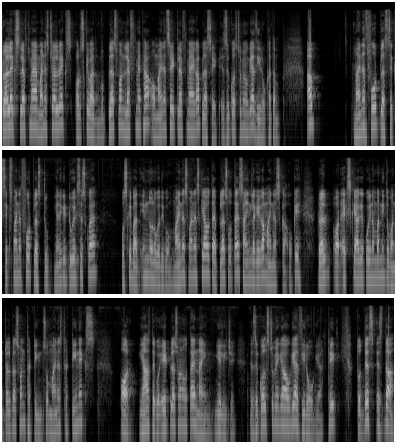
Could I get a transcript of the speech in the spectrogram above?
ट्वेल्व एक्स लेफ़्ट में आया माइनस ट्वेल्व एक्स और उसके बाद प्लस वन लेफ़्ट में था और माइनस एट लेफ़्ट में आएगा plus eight is equals to में हो गया ज़ीरो खत्म। अब minus four plus six six minus four plus two यानी कि टू एक्स स्क्वायर उसके बाद इन दोनों को देखो, माइनस माइनस क्या होता है? प्लस होता है, साइन लगेगा माइनस का, ओके? ट्वेल्व और एक्स के आगे कोई नंबर नहीं तो one, twelve plus one, thirteen, so minus thirteen x और यहाँ से देखो, एट प्लस वन होता है नाइन, ये लीजिए इज़ इक्वल्स टू में क्या हो गया? ज़ीरो हो गया, ठीक? तो this is the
